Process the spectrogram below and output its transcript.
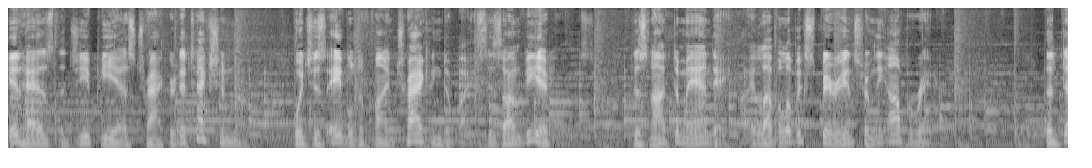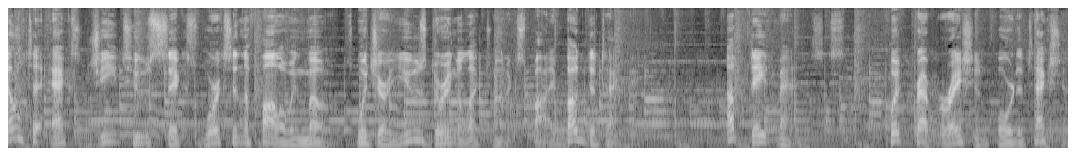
it has the GPS tracker detection mode, which is able to find tracking devices on vehicles. Does not demand a high level of experience from the operator. The Delta X G26 works in the following modes, which are used during electronic spy bug detecting. Update masks. Quick preparation for detection.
